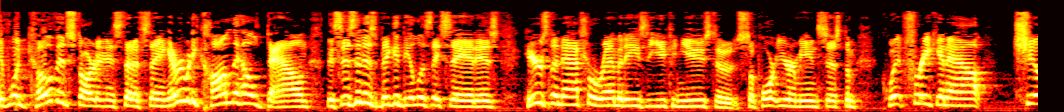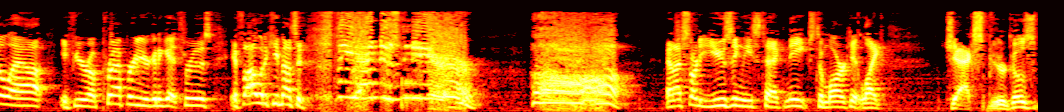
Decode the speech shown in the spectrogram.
If when COVID started, instead of saying, everybody calm the hell down, this isn't as big a deal as they say it is, here's the natural remedies that you can use to support your immune system, quit freaking out, chill out. If you're a prepper, you're going to get through this. If I would have came out and said, the end is near! Oh! And I started using these techniques to market like Jack Spirko's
